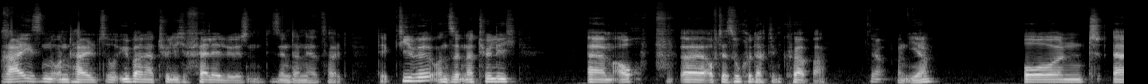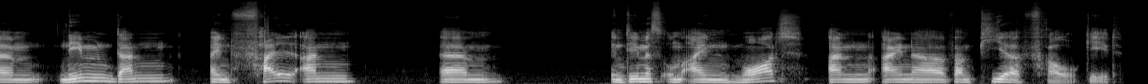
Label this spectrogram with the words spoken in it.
reisen und halt so übernatürliche Fälle lösen. Die sind dann jetzt halt Detektive und sind natürlich ähm, auch äh, auf der Suche nach dem Körper ja. von ihr. Und ähm, nehmen dann einen Fall an, ähm, in dem es um einen Mord an einer Vampirfrau geht.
